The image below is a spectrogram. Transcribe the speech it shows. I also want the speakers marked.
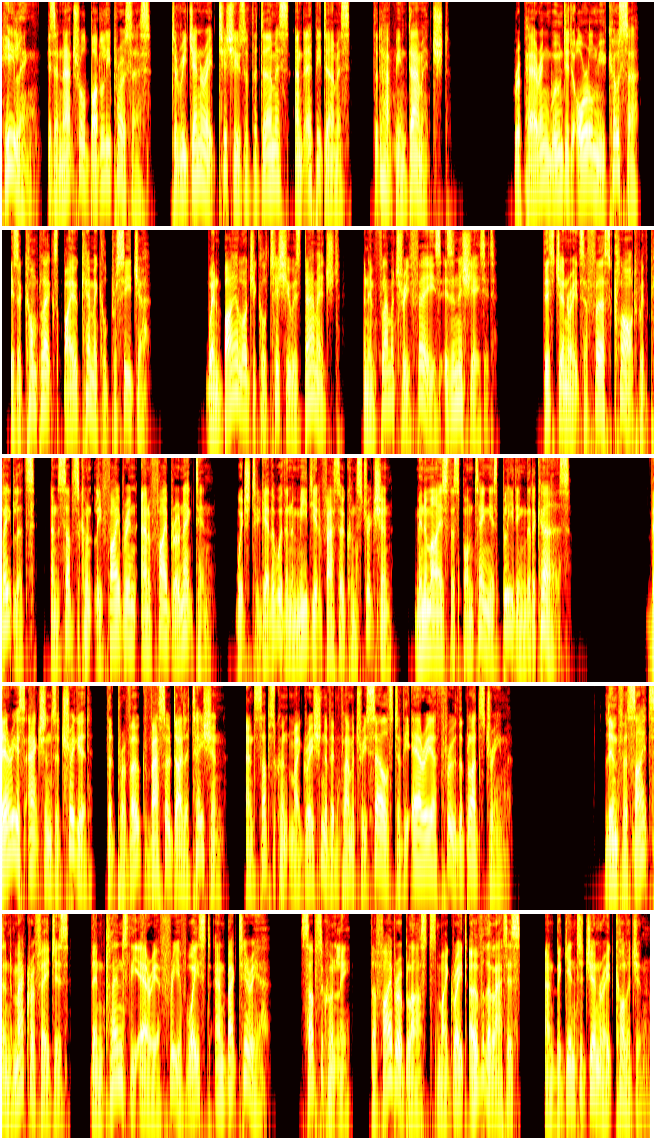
Speaker 1: Healing is a natural bodily process to regenerate tissues of the dermis and epidermis that have been damaged. Repairing wounded oral mucosa is a complex biochemical procedure. When biological tissue is damaged, an inflammatory phase is initiated. This generates a first clot with platelets and subsequently fibrin and fibronectin, which together with an immediate vasoconstriction minimize the spontaneous bleeding that occurs. Various actions are triggered that provoke vasodilatation and subsequent migration of inflammatory cells to the area through the bloodstream. Lymphocytes and macrophages then cleanse the area free of waste and bacteria. Subsequently, the fibroblasts migrate over the lattice and begin to generate collagen.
